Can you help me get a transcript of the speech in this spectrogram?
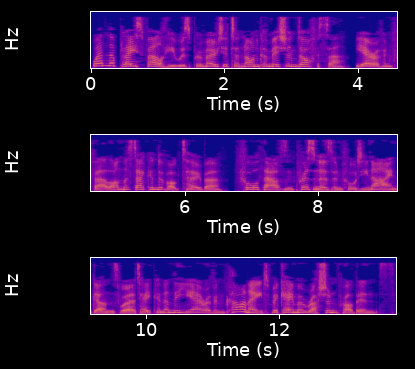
When the place fell he was promoted to non-commissioned officer. Yerevan fell on 2 October. 4,000 prisoners and 49 guns were taken and the Yerevan Khanate became a Russian province.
